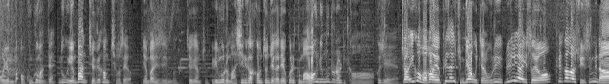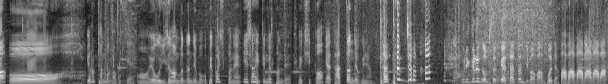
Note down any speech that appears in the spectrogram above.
어 연반 어 궁금한데? 누구 연반 저격 한번 쳐보세요. 연반 있으신 분. 저격 한번 쳐 리무르 마신이 가까운 존재가 되었거든 그 마왕 리무르라니까. 그지? 자 이거 봐봐 여기 필살기 준비하고 있잖아 우리 릴리아 있어요. 갈수 있습니다. 어 요렇게 한번 가볼게. 어 요거 이성 한번 던져보고 180%네 일성이 때몇 퍼인데 110%? 야다 던져 그냥. 다 던져 우리 그런 거 없어 그냥 다 던지 봐봐 한번 보자 바바바바바박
